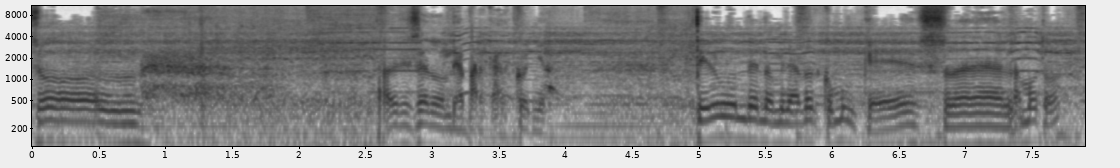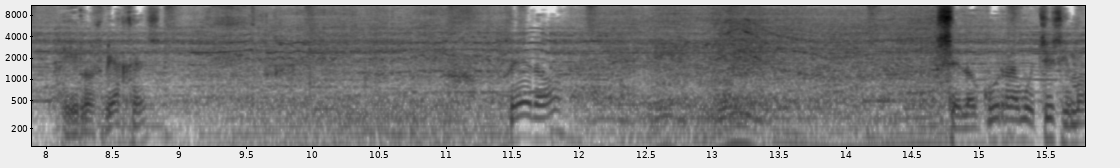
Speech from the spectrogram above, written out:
son... A ver si sé dónde aparcar, coño. Tiene un denominador común que es eh, la moto y los viajes, pero se le ocurra muchísimo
